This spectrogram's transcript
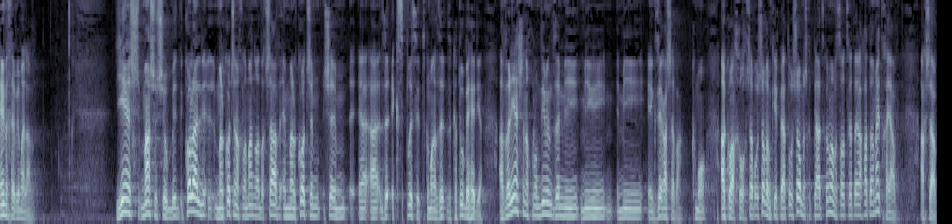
אין חייבים עליו. יש משהו שהוא, כל המלכות שאנחנו למדנו עד עכשיו הן מלכות שהן, אה, אה, זה explicit, כלומר זה, זה כתוב בהדיא, אבל יש, אנחנו לומדים את זה מגזירה שווה, כמו על כוח ראשו בראשו ומקיף פאת ראשו, משחק פאת זקנו ושרת שריטה אחת באמת חייב. עכשיו,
